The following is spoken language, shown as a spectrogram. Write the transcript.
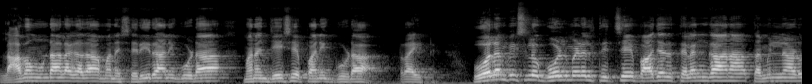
లాభం ఉండాలి కదా మన శరీరానికి కూడా మనం చేసే పనికి కూడా. రైట్. ఒలింపిక్స్లో గోల్డ్ మెడల్ తెచ్చే బాధ్యత తెలంగాణ తమిళనాడు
